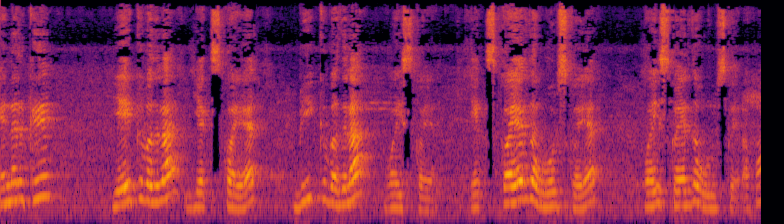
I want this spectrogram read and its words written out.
என்ன இருக்குது ஏக்கு பதிலாக எக்ஸ் ஸ்கொயர் பிக்கு பதிலாக y square x square the whole square y square the whole square அப்போ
